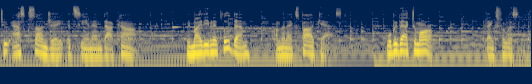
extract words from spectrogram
to asksanjay at cnn.com. We might even include them on the next podcast. We'll be back tomorrow. Thanks for listening.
